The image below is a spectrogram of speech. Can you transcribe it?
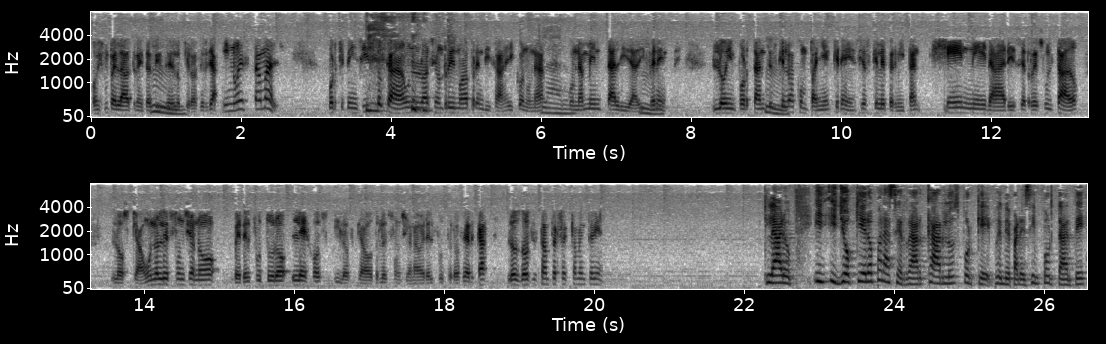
Hoy un pelado de 30 te dice, lo quiero hacer ya. Y no está mal, porque te insisto, cada uno lo hace a un ritmo de aprendizaje y con una, una mentalidad diferente. Lo importante es que lo acompañen creencias que le permitan generar ese resultado los que a uno les funcionó ver el futuro lejos y los que a otros les funciona ver el futuro cerca, los dos están perfectamente bien. Claro, y, yo quiero para cerrar, Carlos, porque pues me parece importante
